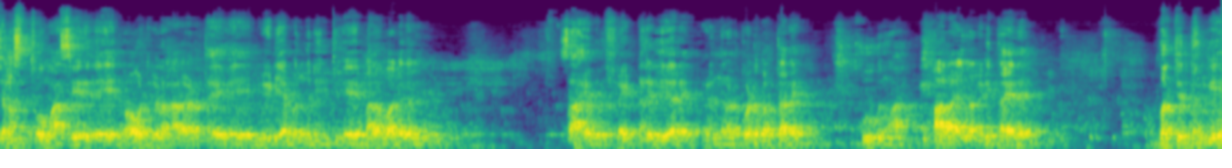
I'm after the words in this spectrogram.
ಜನಸ್ತೋಮ ಸೇರಿದೆ ಬಾವುಟಗಳು ಹಾರಾಡ್ತಾ ಇವೆ ಮೀಡಿಯಾ ಬಂದು ನಿಂತಿದೆ, ಬಲಭಾಗದಲ್ಲಿ ಸಾಹೇಬರು ಫ್ಲೈಟ್ನಲ್ಲಿ ಇಳಿದ್ದಾರೆ ಅಲ್ಲಿಂದ ನಡ್ಕೊಂಡು ಬರ್ತಾರೆ. ಹೂವಿನ ಹಾರ ಎಲ್ಲ ನಡೀತಾ ಇದೆ. ಬರ್ತಿದ್ದಂಗೆ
